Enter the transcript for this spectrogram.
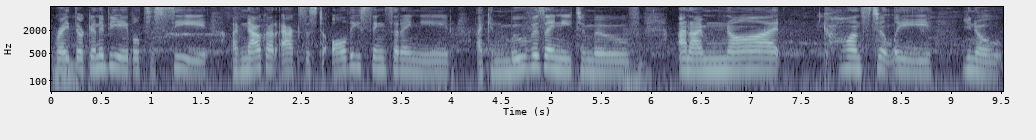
right? Mm-hmm. They're going to be able to see i've now got access to all these things that i need i can move as i need to move mm-hmm. and i'm not constantly you know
